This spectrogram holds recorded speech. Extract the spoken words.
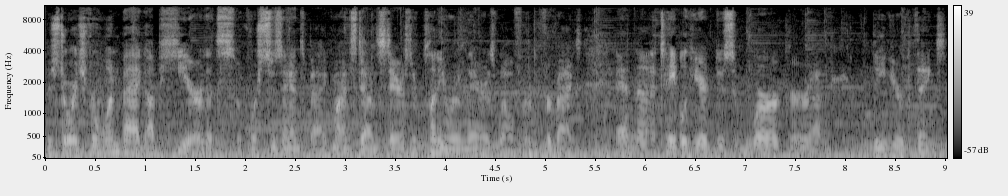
There's storage for one bag up here. That's, of course, Suzanne's bag. Mine's downstairs. There's plenty of room there as well for, for bags. And uh, a table here to do some work or uh, leave your things.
